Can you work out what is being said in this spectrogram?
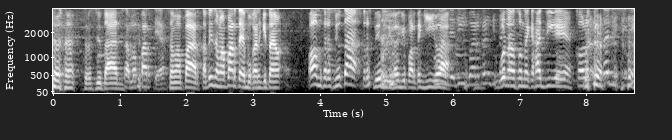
100 jutaan. sama part ya Sama part, tapi sama part ya, bukan kita Om 100 juta, terus dia beli lagi partnya gila. Nah, jadi ibaratkan kita Gue langsung naik haji kayaknya. kalau kita di sini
